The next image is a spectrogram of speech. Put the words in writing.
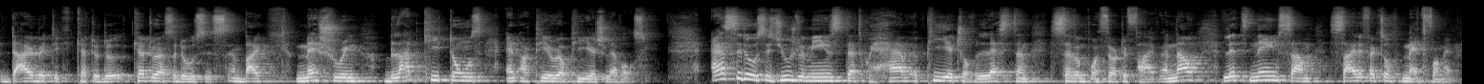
diabetic ketoacidosis and by measuring blood ketones and arterial pH levels. Acidosis usually means that we have a pH of less than 7.35. And now let's name some side effects of metformin.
